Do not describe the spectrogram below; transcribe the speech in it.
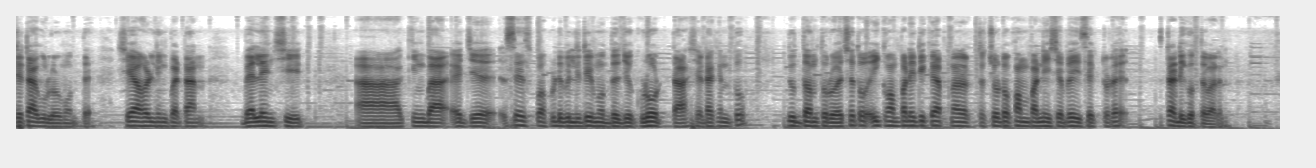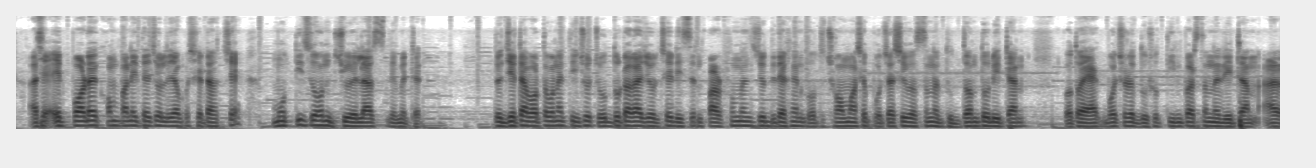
ডেটাগুলোর মধ্যে। Share holding pattern balance sheet কিংবা এর যে সেলস প্রফিটেবিলিটির মধ্যে যে গ্রোথটা সেটা কিন্তু দুর্দান্ত রয়েছে। তো এই কোম্পানিটিকে আপনার একটা ছোট কোম্পানি হিসেবে এই সেক্টরে স্টাডি করতে পারেন। আচ্ছা এরপরে কোম্পানিতে চলে যাব, সেটা হচ্ছে মতিজন জুয়েলার্স লিমিটেড তো যেটা বর্তমানে তিনশো চোদ্দ টাকায় চলছে রিসেন্ট পারফরমেন্স যদি দেখেন, গত ছ মাসে পঁচাশি পার্সেন্টের দুর্দান্ত রিটার্ন গত এক বছরে দুশো তিন পার্সেন্টের রিটার্ন আর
